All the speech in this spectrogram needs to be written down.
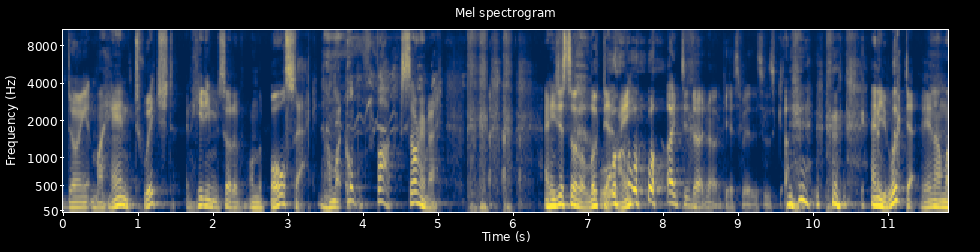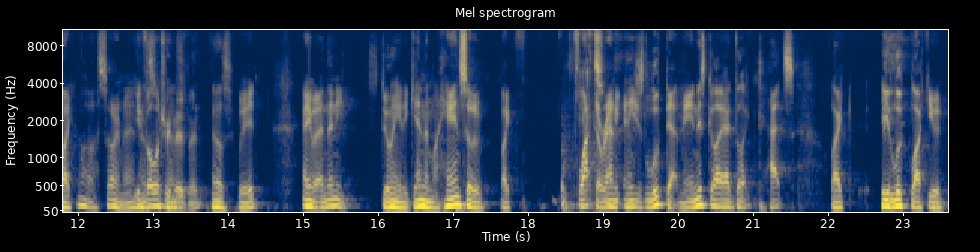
doing it. And my hand twitched and hit him sort of on the ball sack, and I'm like, "Oh fuck, sorry, mate." and he just sort of looked at me. I did not guess where this was going. and he looked at me, and I'm like, "Oh, sorry, man." That was- Involuntary that was- movement. That was weird. Anyway, and then he's doing it again, and my hand sort of like flapped around, and he just looked at me. And this guy had like tats, like he looked like he would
